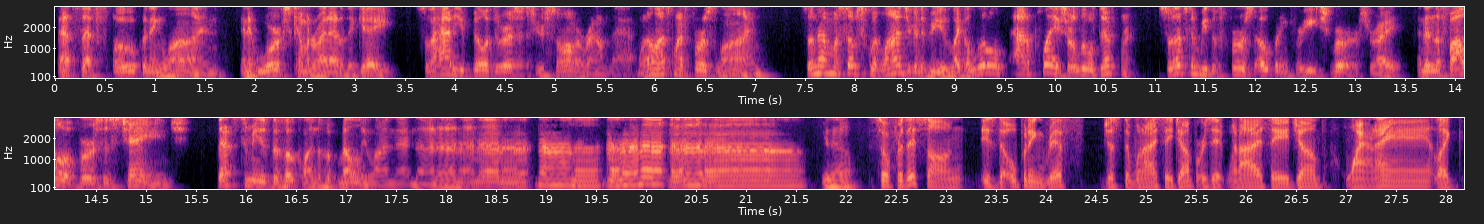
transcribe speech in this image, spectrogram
that's that opening line and it works coming right out of the gate. So how do you build the rest of your song around that? Well, that's my first line. So now my subsequent lines are going to be like a little out of place or a little different. So that's going to be the first opening for each verse, right? And then the follow-up verses change. That's to me is the hook line, the hook melody line. That na na na na na na na na na. You know, So for this song, is the opening riff just the when I say jump or is it when I say jump, like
